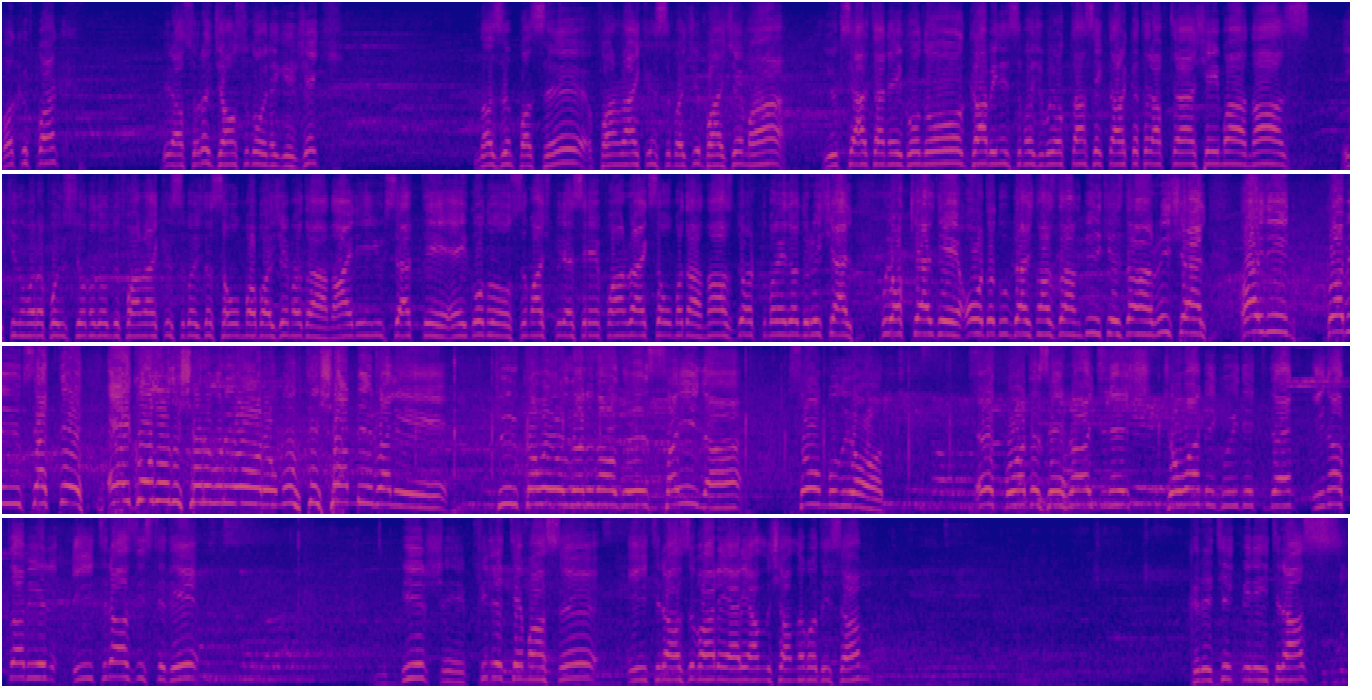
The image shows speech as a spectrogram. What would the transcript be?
Vakıfbank biraz sonra Cansu da oyuna gelecek. Naz'ın pası, Van Rijk'ın smacı, Bajema yükselten Egonu, Gabi'nin smacı bloktan sekti arka tarafta Şeyma, Naz. İki numara pozisyona döndü Van Rijk'ın smacına savunma Bajema'dan. Aylin yükseltti. Egonu smaç plase Van Rijk savunmada. Naz dört numaraya döndü. Richel blok geldi. Orada dublaj Naz'dan bir kez daha Richel. Aylin Gabi yükseltti. Egonu dışarı vuruyor. Muhteşem bir rally. Türk Hava Yolları'nın aldığı sayıyla son buluyor. Evet bu arada Zehra Güneş Giovanni Guidetti'den inatla bir itiraz istedi. Bir e, file teması itirazı var eğer yanlış anlamadıysam. Kritik bir itiraz.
